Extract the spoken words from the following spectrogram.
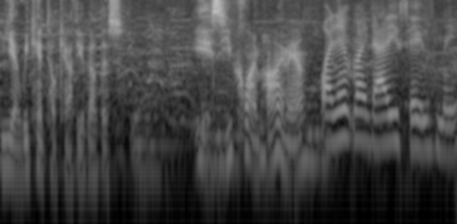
Yeah, we can't tell Kathy about this. Yes, you climb high, man. Why didn't my daddy save me?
